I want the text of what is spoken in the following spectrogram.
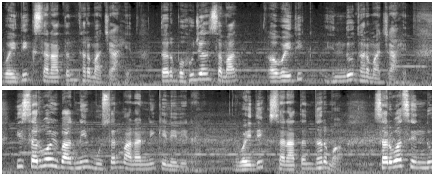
वैदिक सनातन धर्माचे आहेत तर बहुजन समाज अवैधिक हिंदू धर्माचे आहेत. ही सर्व विभागणी मुसलमानांनी केलेली नाही. वैदिक सनातन धर्म सर्वच हिंदू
